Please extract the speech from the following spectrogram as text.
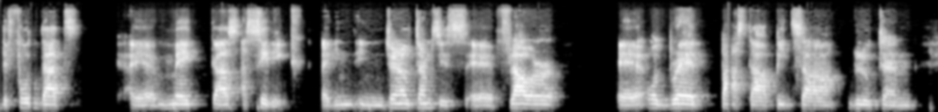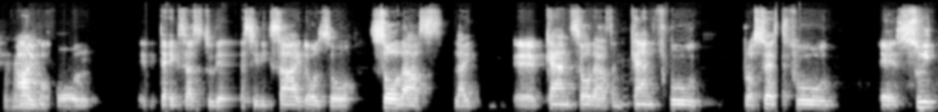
the food that uh, make us acidic like in, in general terms is uh, flour uh, all bread pasta pizza gluten mm-hmm. alcohol it takes us to the acidic side also sodas like uh, canned sodas and canned food, processed food, uh, sweet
